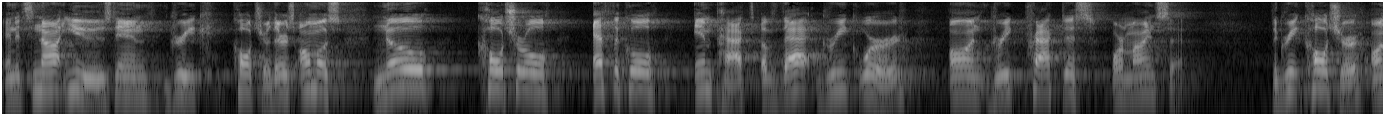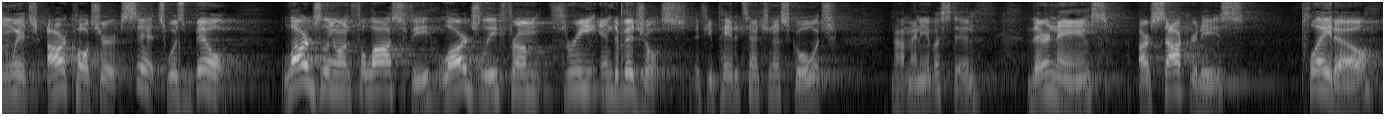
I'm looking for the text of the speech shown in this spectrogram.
And it's not used in Greek culture. There's almost no cultural, ethical impact of that Greek word on Greek practice or mindset. The Greek culture on which our culture sits was built largely on philosophy, largely from three individuals. If you paid attention in school, which not many of us did, their names are Socrates, Plato,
